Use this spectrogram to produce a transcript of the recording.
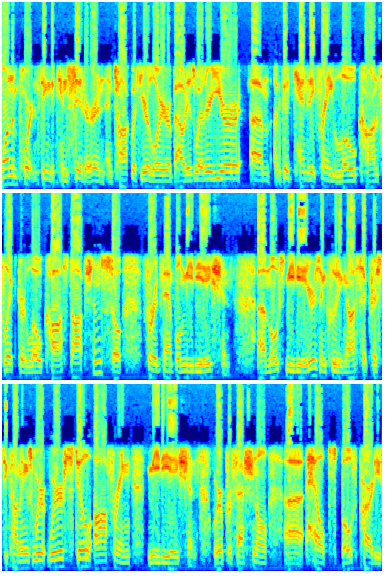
one important thing to consider and, and talk with your lawyer about is whether you're um, a good candidate for any low conflict or low cost options. So for example, mediation. Uh, most mediators, including us at Christie Cummings, we're, we're still offering mediation, where a professional uh, helps both parties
